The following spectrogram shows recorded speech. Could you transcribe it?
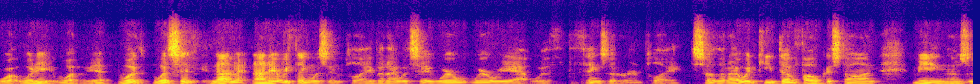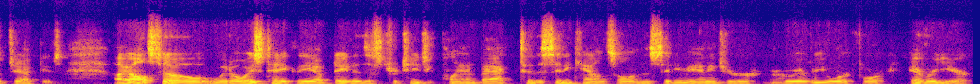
what what do you, what what what's in not not everything was in play but i would say where where are we at with things that are in play so that i would keep them focused on meeting those objectives. I also would always take the update of the strategic plan back to the city council and the city manager or whoever you work for every year.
